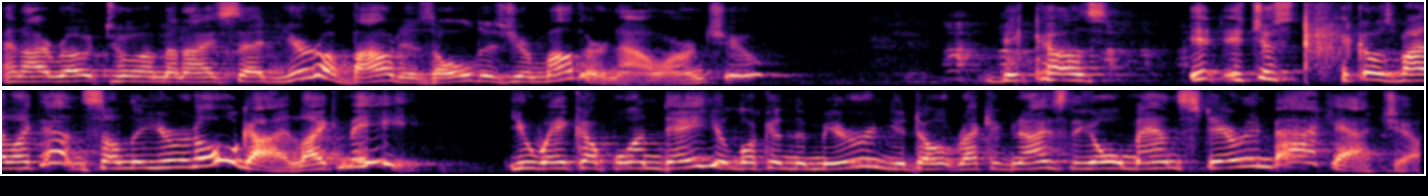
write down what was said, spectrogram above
And I wrote to him and I said, You're about as old as your mother now, aren't you? Because it, it just it goes by like that, and suddenly you're an old guy like me. You wake up one day, you look in the mirror, and you don't recognize the old man staring back at you.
